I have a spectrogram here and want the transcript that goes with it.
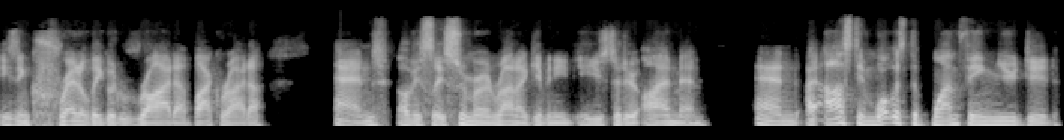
is incredibly good rider, bike rider, and obviously swimmer and runner, given he, he used to do Ironman. And I asked him, what was the one thing you did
